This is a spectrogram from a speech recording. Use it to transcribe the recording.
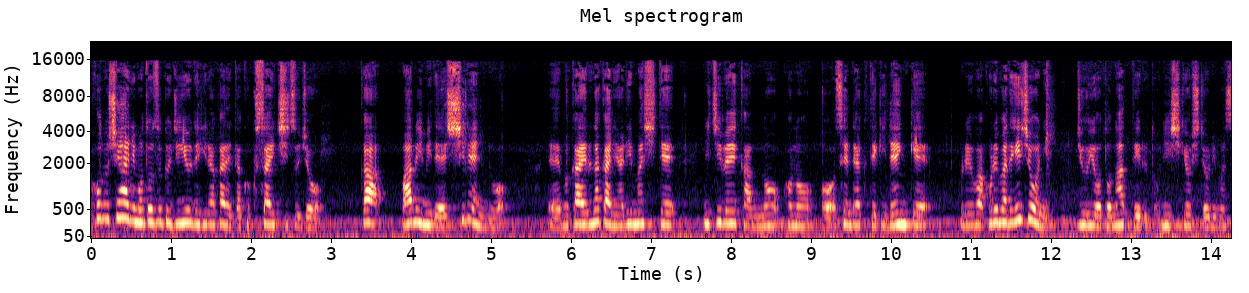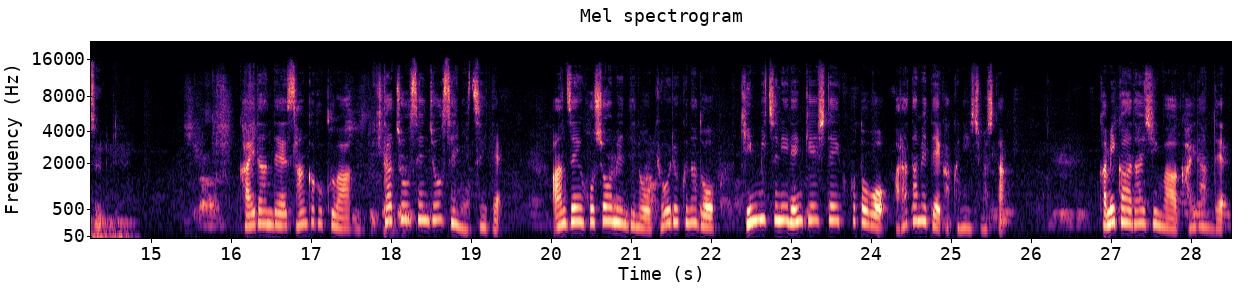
法の支配に基づく自由で開かれた国際秩序が、ある意味で試練を迎える中にありまして、日米間のこの戦略的連携、これはこれまで以上に重要となっていると認識をしております。会談で3カ国は北朝鮮情勢について安全保障面での協力など緊密に連携していくことを改めて確認しました上川大臣は会談で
